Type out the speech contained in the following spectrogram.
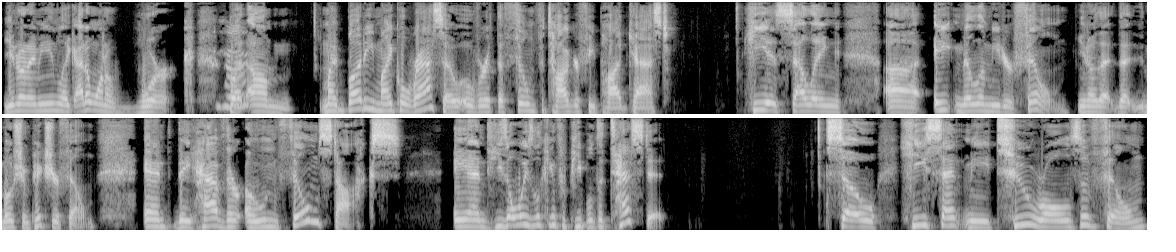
You know what I mean? Like I don't want to work. Mm-hmm. But um, my buddy Michael Raso over at the Film Photography Podcast, he is selling uh, eight millimeter film. You know that that motion picture film, and they have their own film stocks. And he's always looking for people to test it. So he sent me two rolls of film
